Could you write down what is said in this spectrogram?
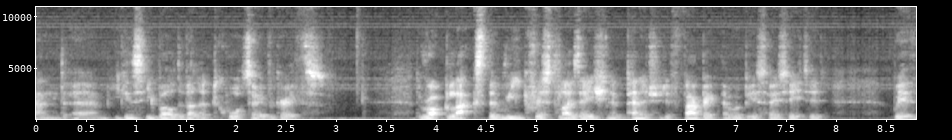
and um, you can see well developed quartz overgrowths the rock lacks the recrystallization and penetrative fabric that would be associated with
